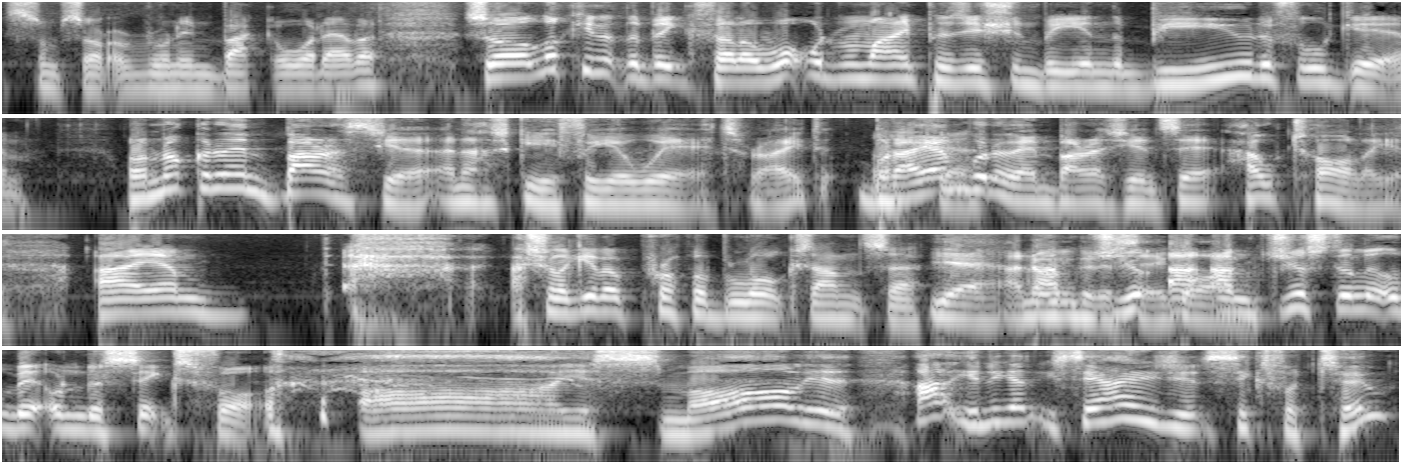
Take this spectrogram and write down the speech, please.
some sort of running back or whatever. So looking at the big fella, what would my position be in the beautiful game? Well, I'm not going to embarrass you and ask you for your weight, right? But I am going to embarrass you and say, how tall are you? I am. Shall I give a proper bloke's answer? Yeah, I know I'm, I'm gonna say, go I- on. I'm just a little bit under six foot. Oh, you're small. You, ah, you, you see, I you're six foot two.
